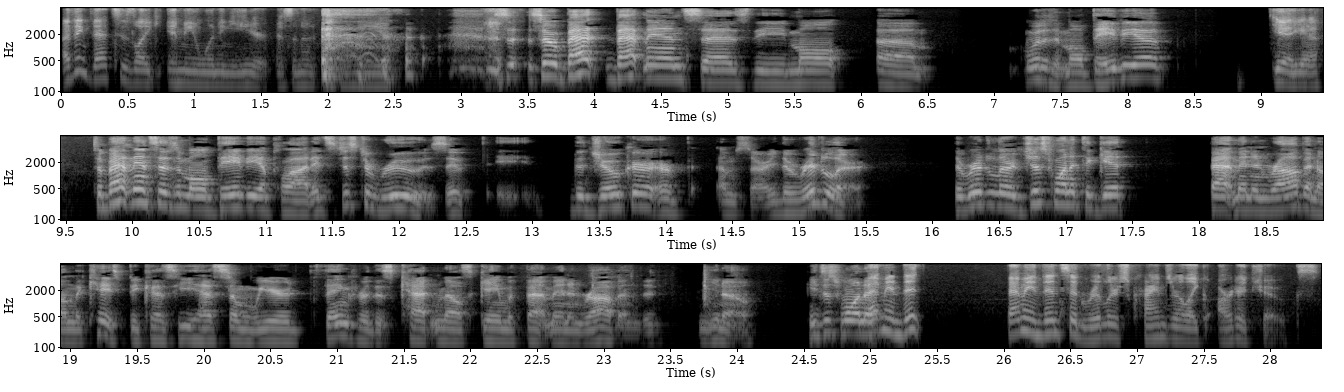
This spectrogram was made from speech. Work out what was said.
I think that's his like Emmy winning year, isn't it? So, so Bat Batman says the Mol um what is it Moldavia? yeah, yeah. So Batman says the Moldavia plot. It's just a ruse. It, the Joker, or I'm sorry, the Riddler. The Riddler just wanted to get Batman and Robin on the case because he has some weird thing for this cat and mouse game with Batman and Robin. That, you know, he just wanted. Batman then Batman then said Riddler's crimes are like artichokes.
